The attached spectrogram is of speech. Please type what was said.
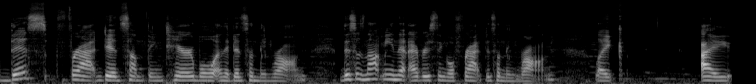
this frat did something terrible and they did something wrong. This does not mean that every single frat did something wrong. Like, I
